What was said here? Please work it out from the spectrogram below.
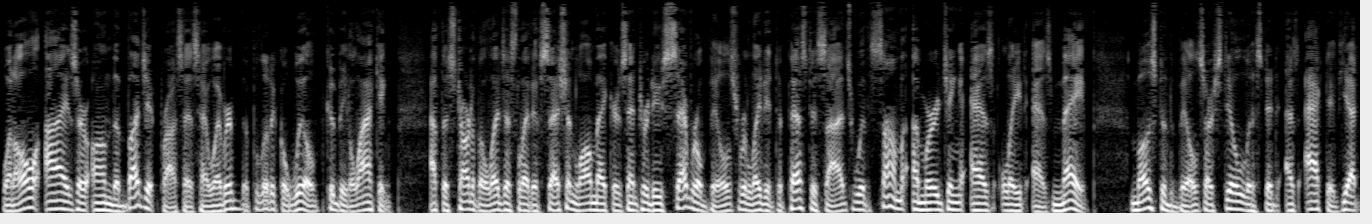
when all eyes are on the budget process, however, the political will could be lacking. At the start of the legislative session, lawmakers introduced several bills related to pesticides, with some emerging as late as May. Most of the bills are still listed as active, yet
